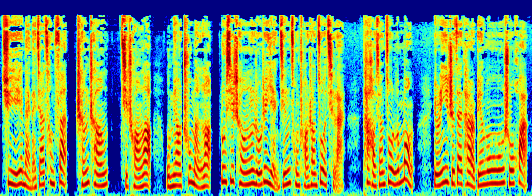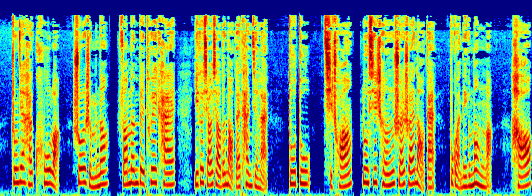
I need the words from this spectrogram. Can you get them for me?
去爷爷奶奶家蹭饭。程程，起床了，我们要出门了。陆西城揉着眼睛从床上坐起来，他好像做了个梦，有人一直在他耳边嗡嗡说话，中间还哭了。说了什么呢？房门被推开，一个小小的脑袋探进来。嘟嘟，起床。陆西城甩甩脑袋，不管那个梦了。好，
